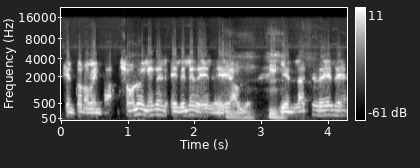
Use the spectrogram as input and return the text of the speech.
190. Solo el, ED el LDL, eh, hablo. Mm. Y en el HDL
